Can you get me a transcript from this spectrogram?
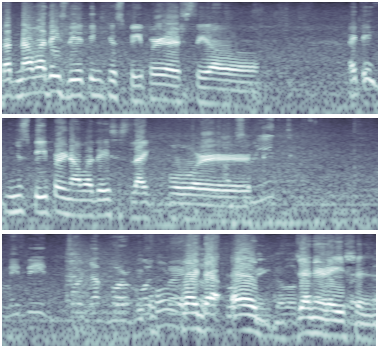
But nowadays, do you think newspaper are still? I think newspaper nowadays is like for Obsolete. Maybe for the for old For the old about generation.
